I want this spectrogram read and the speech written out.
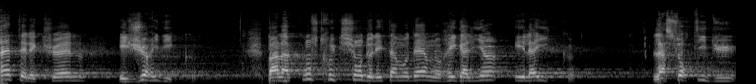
intellectuelles et juridiques, par la construction de l'État moderne régalien et laïque, la sortie du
